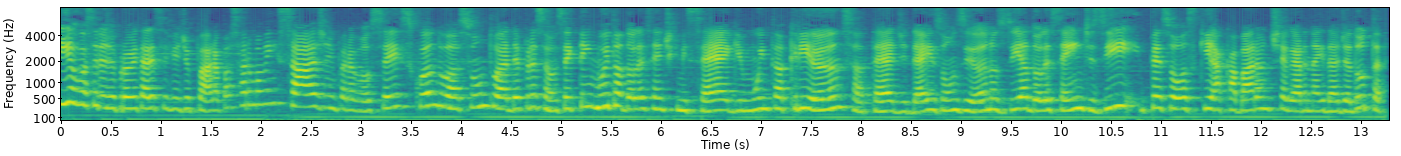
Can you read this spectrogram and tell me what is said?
E eu gostaria de aproveitar esse vídeo para passar uma mensagem para vocês quando o assunto é depressão. Eu sei que tem muito adolescente que me segue, muita criança até de 10, 11 anos e adolescentes e pessoas que acabaram de chegar na idade adulta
